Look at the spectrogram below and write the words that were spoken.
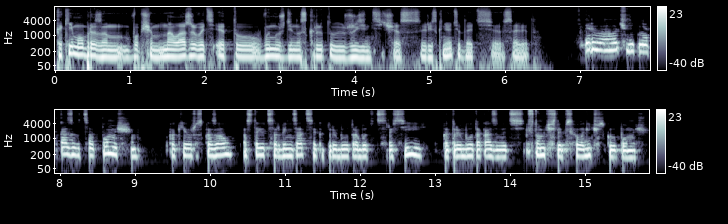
Каким образом, в общем, налаживать эту вынужденно скрытую жизнь сейчас? Рискнете дать э, совет? В первую очередь не отказываться от помощи. Как я уже сказал, остаются организации, которые будут работать с Россией, которые будут оказывать в том числе психологическую помощь,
